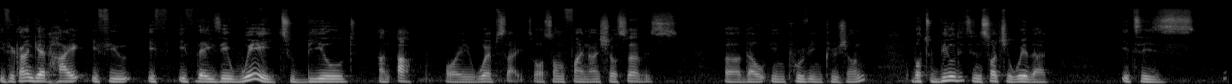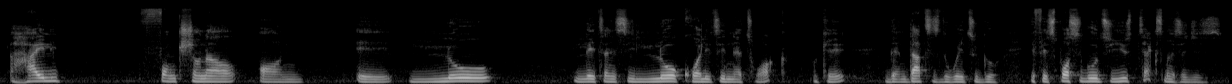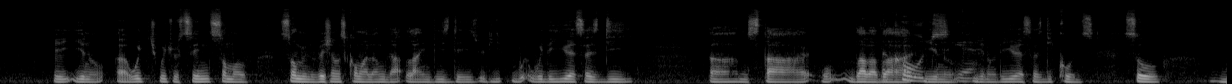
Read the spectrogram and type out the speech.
if you can't get high, if, you, if, if there is a way to build an app or a website or some financial service uh, that will improve inclusion, but to build it in such a way that it is highly functional on a low latency, low quality network, okay, then that is the way to go. If it's possible to use text messages, you know, uh, which, which we've seen some of some innovations come along that line these days with, with the USSD um, star, blah, blah, blah, codes, you know, yeah. you know, the USSD codes. So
